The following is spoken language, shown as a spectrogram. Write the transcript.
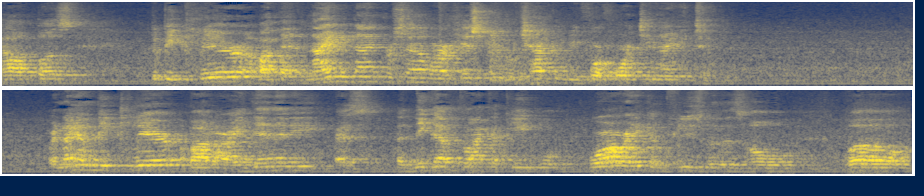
help us to be clear about that 99% of our history which happened before 1492. We're not going to be clear about our identity as a Nican Tlaca people. We're already confused with this whole well,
